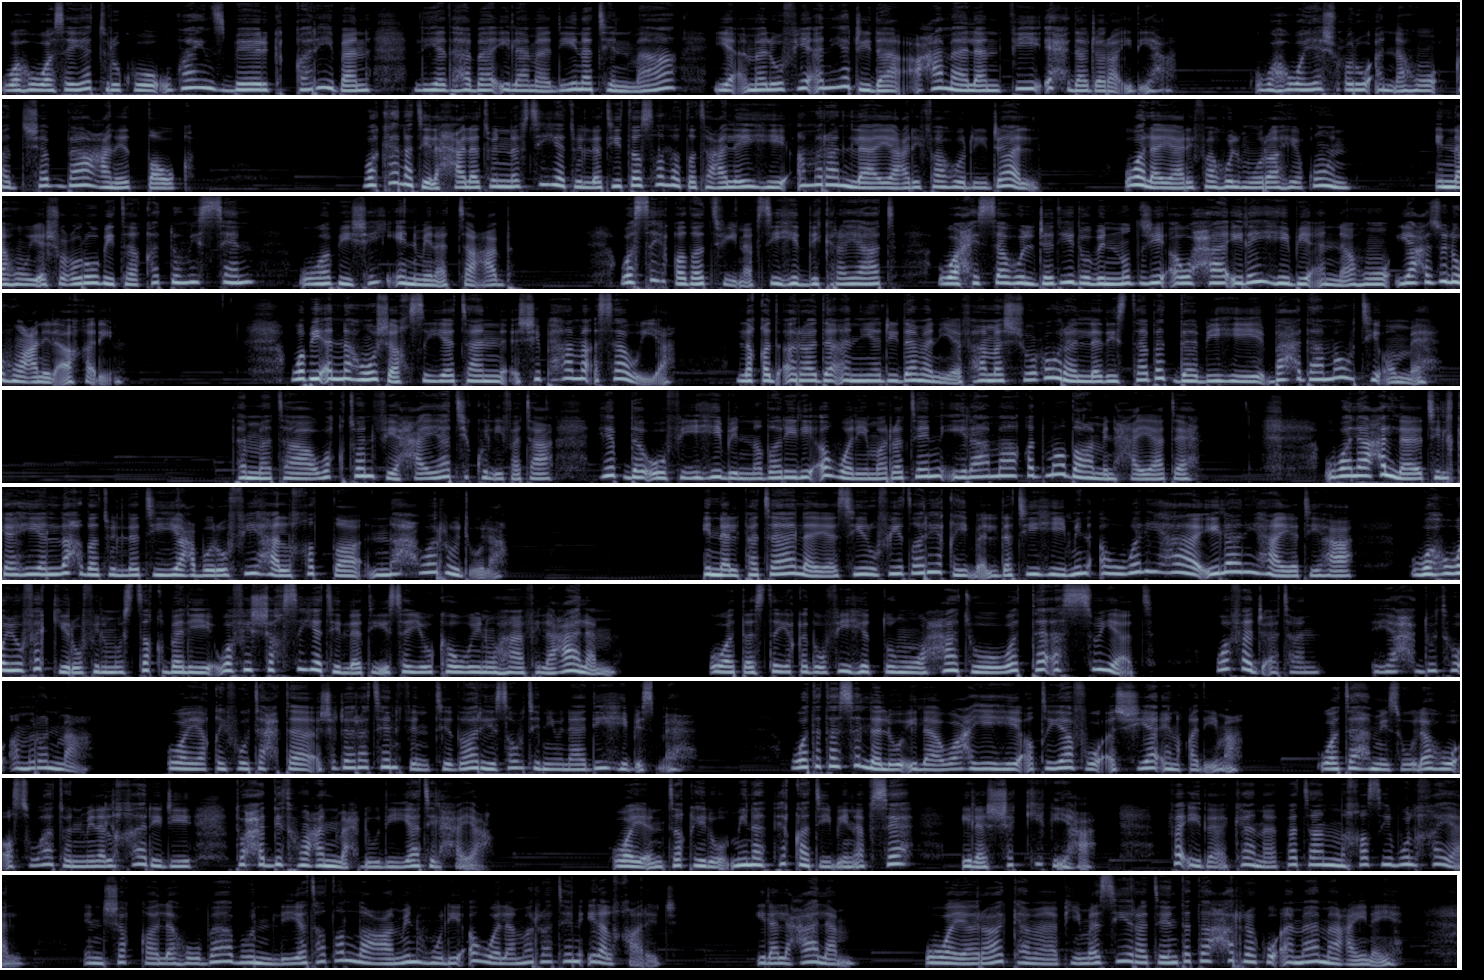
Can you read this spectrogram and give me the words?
وهو سيترك واينزبيرغ قريبا ليذهب إلى مدينة ما يأمل في أن يجد عملا في إحدى جرائدها. وهو يشعر أنه قد شب عن الطوق. وكانت الحالة النفسية التي تسلطت عليه أمرا لا يعرفه الرجال ولا يعرفه المراهقون. إنه يشعر بتقدم السن وبشيء من التعب. واستيقظت في نفسه الذكريات وحسه الجديد بالنضج أوحى إليه بأنه يعزله عن الآخرين. وبأنه شخصية شبه مأساوية. لقد أراد أن يجد من يفهم الشعور الذي استبد به بعد موت أمه. ثمة وقت في حياة كل فتى يبدأ فيه بالنظر لأول مرة إلى ما قد مضى من حياته. ولعل تلك هي اللحظة التي يعبر فيها الخط نحو الرجولة. إن الفتى لا يسير في طريق بلدته من أولها إلى نهايتها، وهو يفكر في المستقبل وفي الشخصية التي سيكونها في العالم، وتستيقظ فيه الطموحات والتأسيات، وفجأة يحدث أمر ما، ويقف تحت شجرة في انتظار صوت يناديه باسمه. وتتسلل إلى وعيه أطياف أشياء قديمة وتهمس له أصوات من الخارج تحدثه عن محدوديات الحياة وينتقل من الثقة بنفسه إلى الشك فيها. فإذا كان فتى خصب الخيال انشق له باب ليتطلع منه لأول مرة إلى الخارج إلى العالم ويرى كما في مسيرة تتحرك أمام عينيه.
